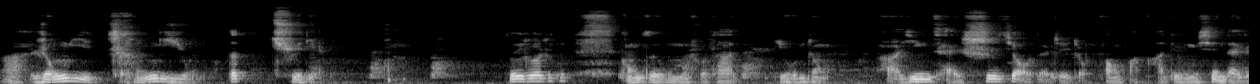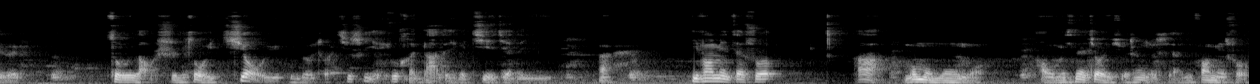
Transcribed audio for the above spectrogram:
啊，容易逞勇的缺点。所以说，这个孔子，我们说他有一种。啊，因材施教的这种方法啊，对我们现代这个作为老师、作为教育工作者，其实也有很大的一个借鉴的意义啊。一方面在说啊，某某某某某啊，我们现在教育学生也是这样，一方面说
